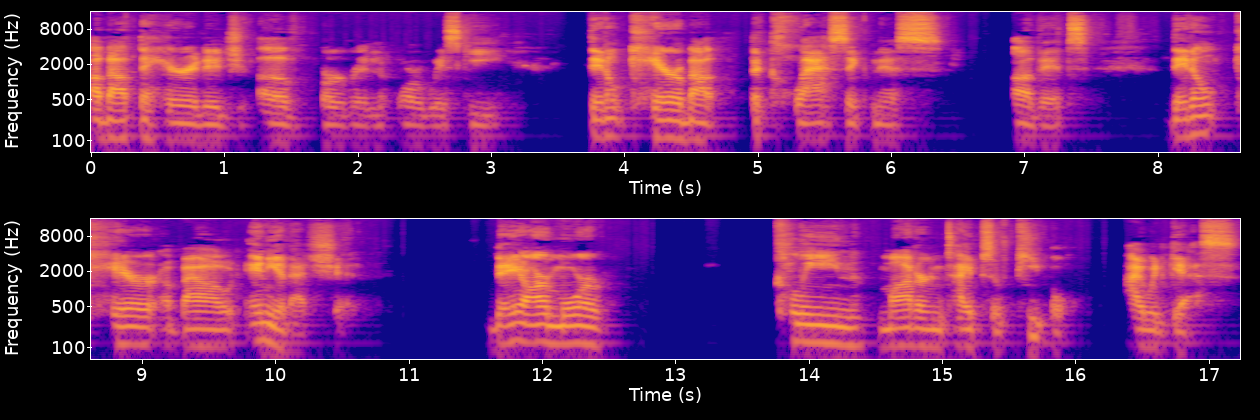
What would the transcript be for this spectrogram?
about the heritage of bourbon or whiskey. They don't care about the classicness of it. They don't care about any of that shit. They are more clean, modern types of people, I would guess.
